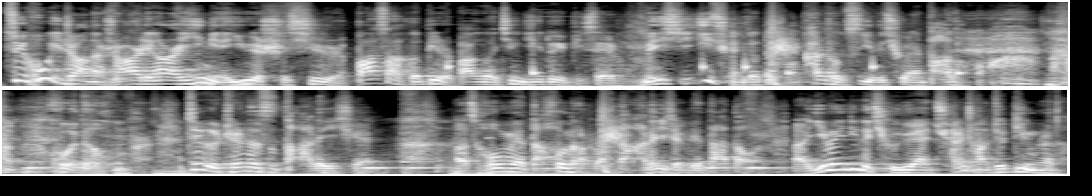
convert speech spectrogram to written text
最后一张呢是二零二一年一月十七日巴萨和毕尔巴鄂竞技队比赛中，梅西一拳将对方看守自己的球员打倒，获得红牌。这个真的是打了一拳啊，从后面打后脑勺打了一拳给打倒了啊，因为那个球员全场就盯着他。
